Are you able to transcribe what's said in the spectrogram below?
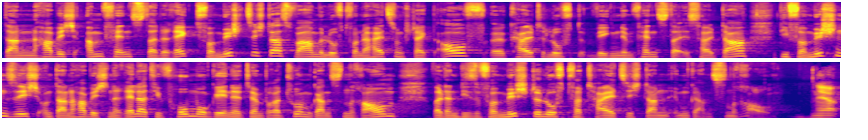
dann habe ich am Fenster direkt, vermischt sich das, warme Luft von der Heizung steigt auf, äh, kalte Luft wegen dem Fenster ist halt da, die vermischen sich und dann habe ich eine relativ homogene Temperatur im ganzen Raum, weil dann diese vermischte Luft verteilt sich dann im ganzen Raum. Ja.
